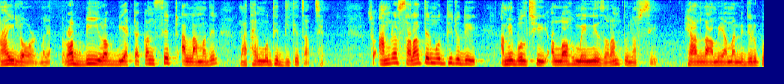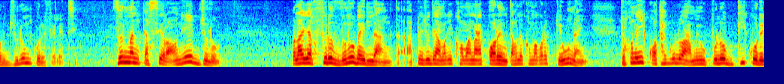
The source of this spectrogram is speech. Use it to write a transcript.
মাই লর্ড মানে রব্বি রব্বি একটা কনসেপ্ট আল্লাহ আমাদের মাথার মধ্যে দিতে চাচ্ছেন। সো আমরা সালাতের মধ্যে যদি আমি বলছি আল্লাহ মেন্নি জালাম তু নাফসি। হে আল্লাহ, আমি আমার নিজের উপর জুলুম করে ফেলেছি। জুলমান কাসিরা, অনেক জুলুম। ওলা ইয়াকফিরুদ দুনুবা ইল্লা আংতা আপনি যদি আমাকে ক্ষমা না করেন, তাহলে ক্ষমা করার কেউ নাই। যখন এই কথাগুলো আমি উপলব্ধি করে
